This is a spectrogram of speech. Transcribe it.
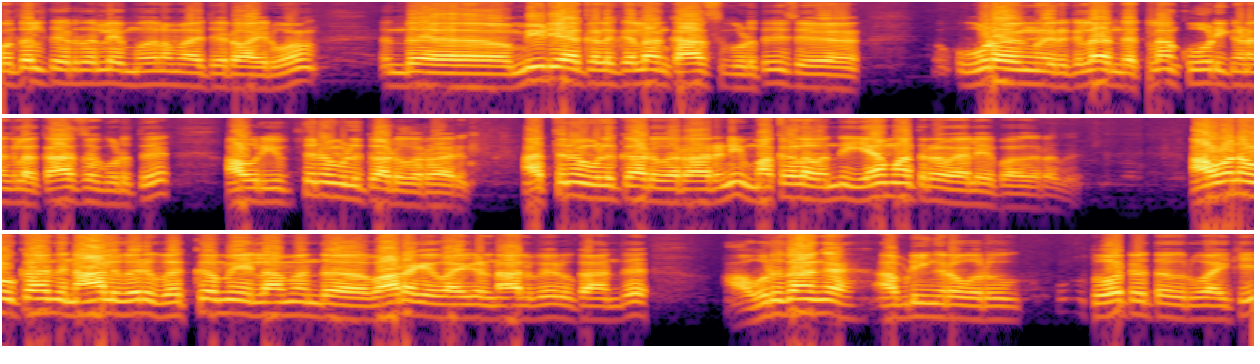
முதல் தேர்தலே முதலமைச்சர் ஆயிடுவோம்? இந்த மீடியாக்களுக்கெல்லாம் காசு கொடுத்து ஊடகங்கள் இருக்குல்ல அந்தக்கெல்லாம் கோடிக்கணக்கில் காசை கொடுத்து அவர் இத்தனை விழுக்காடு வர்றாரு. அத்தனை விழுக்காடு வர்றாருன்னு மக்களை வந்து ஏமாத்துற வேலையை பார்க்கறது. அவனை உட்காந்து நாலு பேர் வெக்கமே இல்லாமல் இந்த வாடகை வாய்கள் நாலு பேர் உட்காந்து அவரு தாங்க அப்படிங்கிற ஒரு தோற்றத்தை உருவாக்கி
